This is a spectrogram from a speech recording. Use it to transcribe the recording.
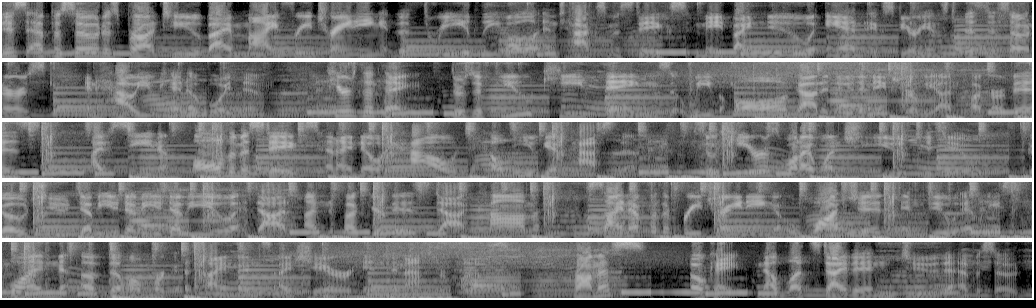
This episode is brought to you by my free training, The Three Legal and Tax Mistakes Made by New and Experienced Business Owners, and How You Can Avoid Them. Here's the thing there's a few key things we've all got to do to make sure we unfuck our biz. I've seen all the mistakes and I know how to help you get past them. So here's what I want you to do go to www.unfuckyourbiz.com, sign up for the free training, watch it, and do at least one of the homework assignments I share in the masterclass. Promise? Okay, now let's dive into the episode.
